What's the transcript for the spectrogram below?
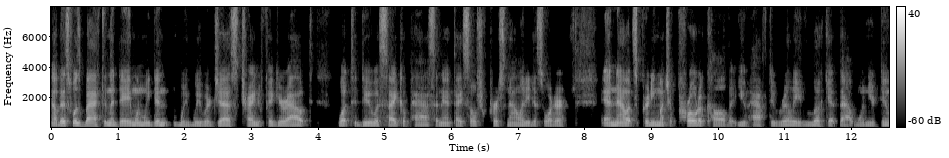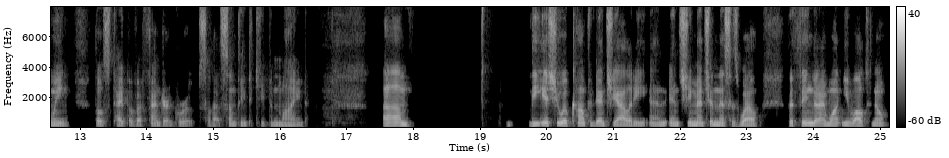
Now, this was back in the day when we didn't, we, we were just trying to figure out what to do with psychopaths and antisocial personality disorder. And now it's pretty much a protocol that you have to really look at that when you're doing those type of offender groups. So that's something to keep in mind. Um, the issue of confidentiality, and, and she mentioned this as well. The thing that I want you all to know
